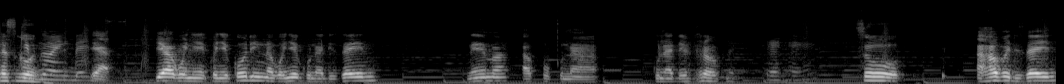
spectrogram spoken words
let's go. Keep going, yeah pia kwenye kwenye coding na kwenyewe kuna design nema, afu kuna kuna development. So I have a design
